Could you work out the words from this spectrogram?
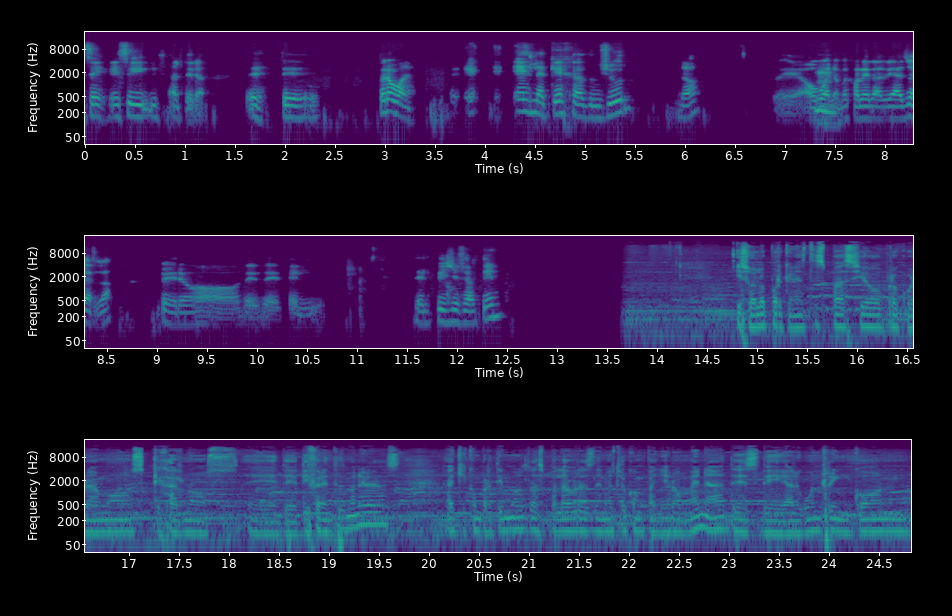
sí, sí, alterada. Este, pero bueno, e, e, es la queja de Ujur, ¿no? Eh, o bueno, mm. mejor era de ayer, ¿no? Pero del, del PG-13. Y solo porque en este espacio procuramos quejarnos eh, de diferentes maneras, aquí compartimos las palabras de nuestro compañero Mena desde algún rincón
